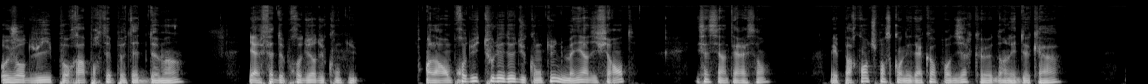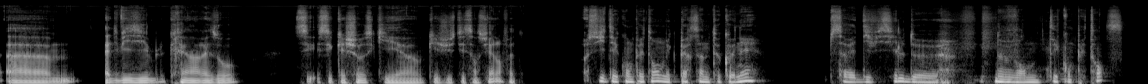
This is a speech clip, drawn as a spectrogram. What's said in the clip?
aujourd'hui pour rapporter peut-être demain, il y a le fait de produire du contenu. Alors, on produit tous les deux du contenu de manière différente, et ça, c'est intéressant. Mais par contre, je pense qu'on est d'accord pour dire que dans les deux cas, euh, être visible, créer un réseau, c'est quelque chose qui est, euh, qui est juste essentiel, en fait. Si tu es compétent, mais que personne te connaît, ça va être difficile de, vendre tes compétences,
